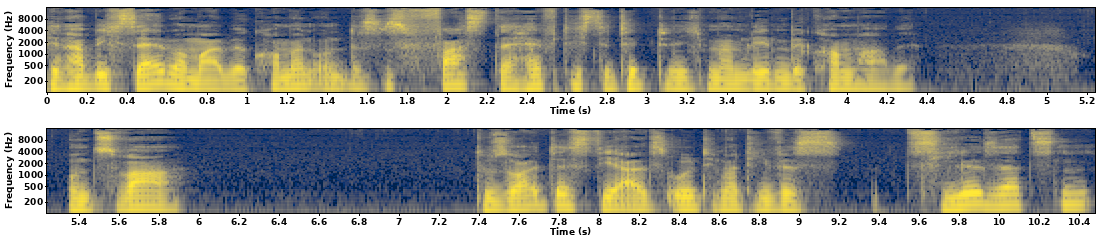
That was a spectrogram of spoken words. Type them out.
den habe ich selber mal bekommen und das ist fast der heftigste Tipp, den ich in meinem Leben bekommen habe. Und zwar, du solltest dir als ultimatives Ziel setzen,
